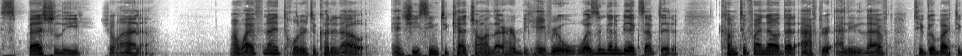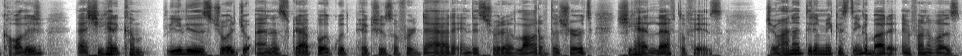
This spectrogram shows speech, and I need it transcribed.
especially Joanna. My wife and I told her to cut it out, and she seemed to catch on that her behavior wasn't going to be accepted. Come to find out that after Ali left to go back to college, that she had completely destroyed Joanna's scrapbook with pictures of her dad and destroyed a lot of the shirts she had left of his. Joanna didn't make us think about it in front of us,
